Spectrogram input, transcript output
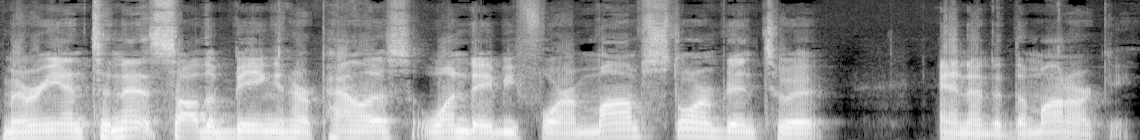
Marie Antoinette saw the being in her palace one day before a mob stormed into it and ended the monarchy.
